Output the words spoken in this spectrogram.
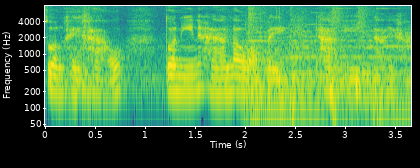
ส่วนไข่ขาวตัวนี้นะคะ เราเอาไปทานเองได้ค่ะ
